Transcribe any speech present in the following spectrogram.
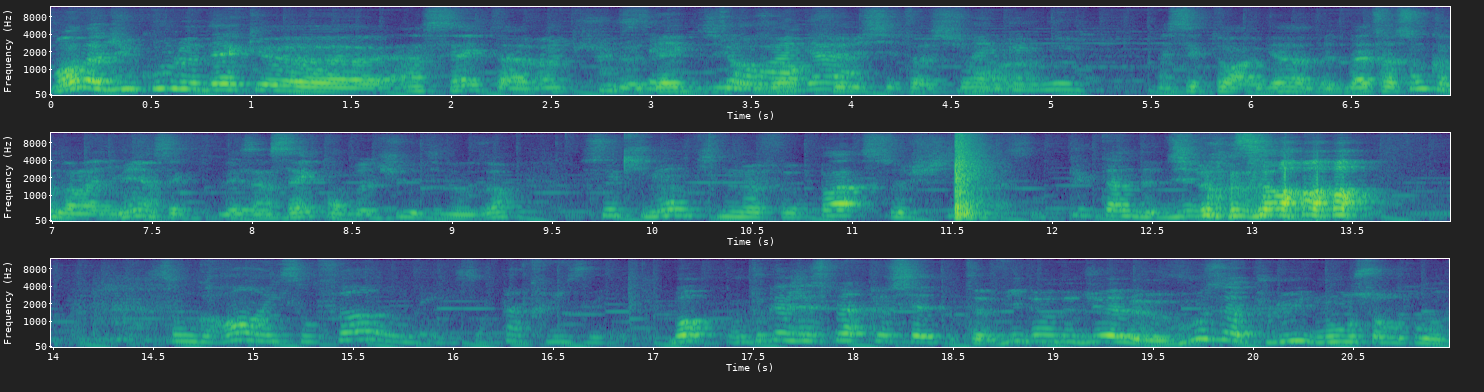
Bon bah du coup le deck euh, insecte a vaincu le deck dinosaure, Insectoraga félicitations. A euh, gagné. Insectoraga, bah, de toute façon comme dans l'animé, insect- les insectes ont battu les dinosaures, ce qui montre qu'il ne faut pas se fier à ces putains de dinosaures Ils sont grands, ils sont forts, mais ils sont pas rusés. Bon, en tout cas, j'espère que cette vidéo de duel vous a plu. Nous, on se retrouve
